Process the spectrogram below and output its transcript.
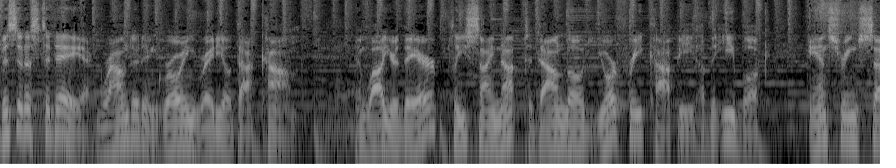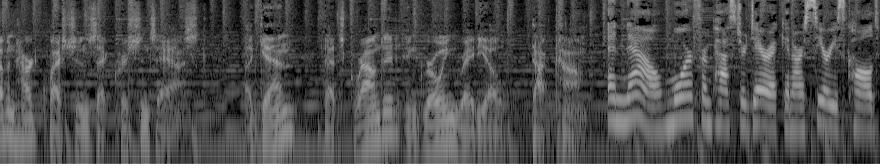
visit us today at groundedandgrowingradio.com. And while you're there, please sign up to download your free copy of the ebook Answering Seven Hard Questions That Christians Ask. Again, that's groundedandgrowingradio.com. And now, more from Pastor Derek in our series called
